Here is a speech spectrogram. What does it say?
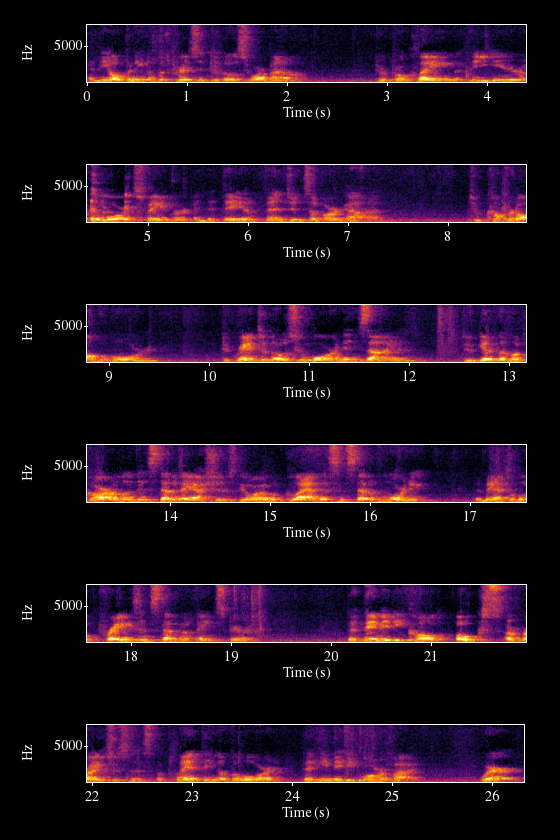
and the opening of the prison to those who are bound, to proclaim the year of the Lord's favor and the day of vengeance of our God, to comfort all who mourn, to grant to those who mourn in Zion, to give them a garland instead of ashes, the oil of gladness instead of mourning, the mantle of praise instead of a faint spirit, that they may be called oaks of righteousness, the planting of the Lord, that he may be glorified. Where,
